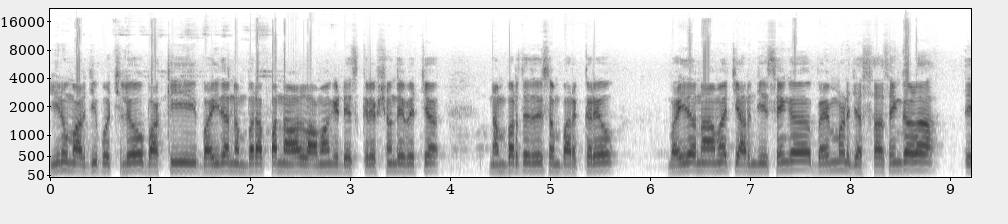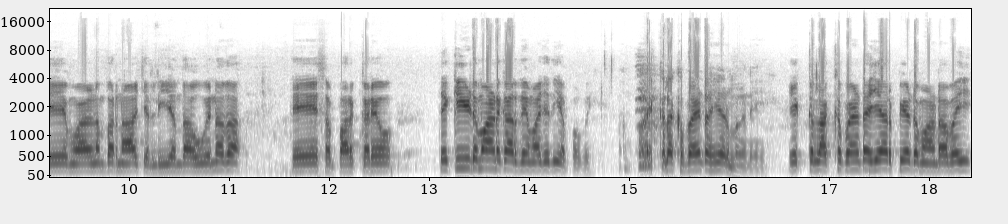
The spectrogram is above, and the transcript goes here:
ਜਿਹਨੂੰ ਮਰਜ਼ੀ ਪੁੱਛ ਲਿਓ ਬਾਕੀ ਬਾਈ ਦਾ ਨੰਬਰ ਆਪਾਂ ਨਾਲ ਲਾਵਾਂਗੇ ਡਿਸਕ੍ਰਿਪਸ਼ਨ ਦੇ ਵਿੱਚ। ਨੰਬਰ ਤੇ ਤੁਸੀਂ ਸੰਪਰਕ ਕਰਿਓ। ਬਾਈ ਦਾ ਨਾਮ ਹੈ ਚਰਨਜੀਤ ਸਿੰਘ ਬਹਿਮਣ ਜੱਸਾ ਸਿੰਘ ਵਾਲਾ ਤੇ ਮੋਬਾਈਲ ਨੰਬਰ ਨਾਲ ਚੱਲੀ ਜਾਂਦਾ ਹੋਊ ਇਹਨਾਂ ਦਾ। ਤੇ ਸੰਪਰਕ ਕਰਿਓ ਤੇ ਕੀ ਡਿਮਾਂਡ ਕਰਦੇ ਮੱਝ ਦੀ ਆਪਾਂ ਬਾਈ? ਆਪਾਂ 1 ਲੱਖ 65000 ਮੰਗਦੇ ਆ ਜੀ। 1 ਲੱਖ 65000 ਰੁਪਏ ਡਿਮਾਂਡ ਆ ਬਾਈ।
